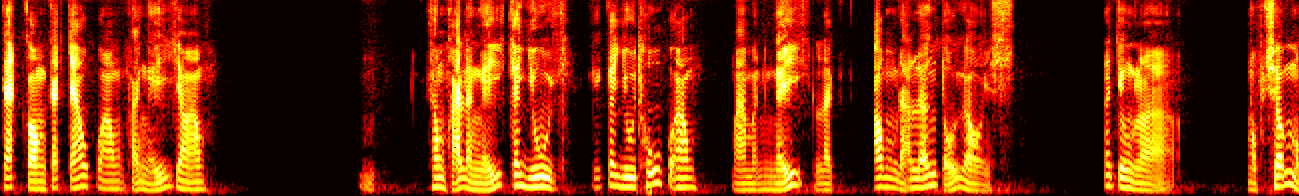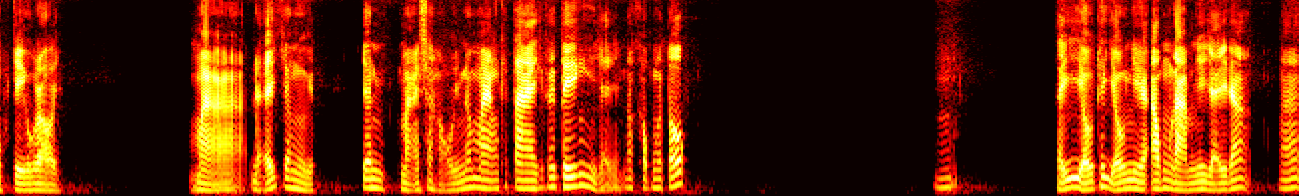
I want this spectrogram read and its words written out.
Các con các cháu của ông phải nghĩ cho ông. Ừ không phải là nghĩ cái vui cái, cái vui thú của ông mà mình nghĩ là ông đã lớn tuổi rồi. Nói chung là một sớm một chiều rồi mà để cho người trên mạng xã hội nó mang cái tay cái tiếng như vậy nó không có tốt. Thì ví dụ thí dụ như ông làm như vậy đó, đó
